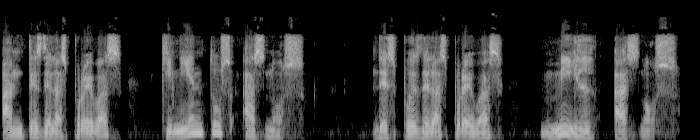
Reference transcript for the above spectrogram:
Antes de las pruebas, quinientos asnos. Después de las pruebas, mil asnos.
